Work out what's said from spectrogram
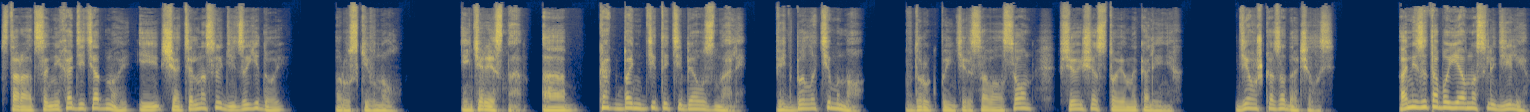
стараться не ходить одной и тщательно следить за едой». Рус кивнул. «Интересно, а как бандиты тебя узнали? Ведь было темно. Вдруг поинтересовался он, все еще стоя на коленях. Девушка озадачилась. «Они за тобой явно следили»,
